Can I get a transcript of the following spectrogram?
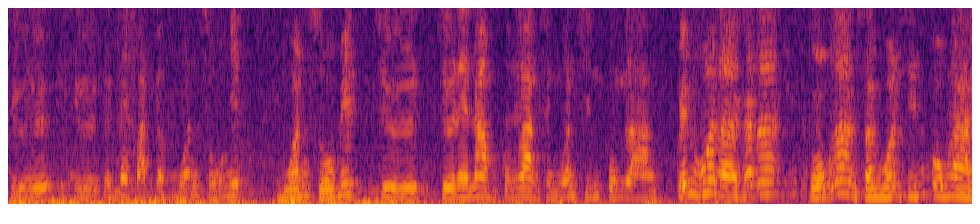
ซื้อซื้อจนได้บัตรกับหมวนโสมิตร หมวนโสมิตรซื้อซื้อในน้ำปรุงร่างสงวนศิลป์ปรุงราง เป็นหัวหน้าคณะโปงล่างสงวนศิลป์โปงล่าง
